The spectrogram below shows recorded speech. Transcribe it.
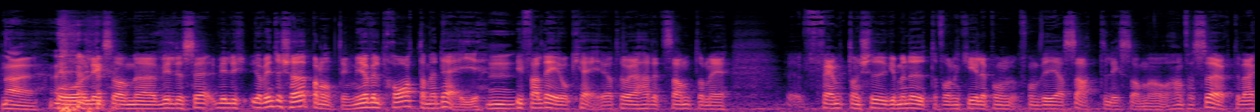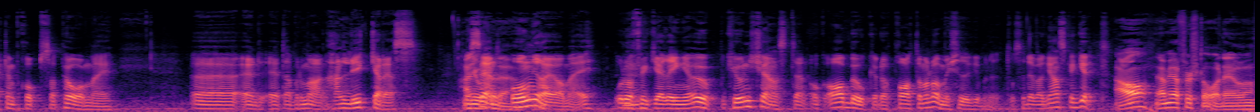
Nej. Och liksom, eh, vill du, se, vill du, jag vill inte köpa någonting men jag vill prata med dig. Mm. Ifall det är okej. Jag tror jag hade ett samtal med eh, 15-20 minuter från en kille på, från Viasat liksom. Och han försökte verkligen propsa på mig eh, ett, ett abonnemang. Han lyckades. Han sen det. Mm. ångrar jag mig. Och då fick jag ringa upp kundtjänsten och avboka. Då pratade med dem i 20 minuter. Så det var ganska gött. Ja, ja, men jag förstår det. Och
